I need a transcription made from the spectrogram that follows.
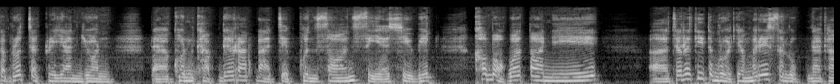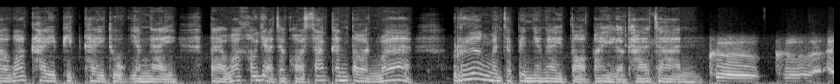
กับรถจักรยานยนต์ แต่คนขับได้รับบาดเจ็บคนซ้อนเสียชีวิต เขาบอกว่าตอนนี้ เอ่อเจ้าหน้าที่ตำรวจยังไม่ได้สรุปนะคะว่าใครผิดใครถูกยังไง แต่ว่าเขาอยากจะขอทราบขั้นตอนว่า เรื่องมันจะเป็นยังไงต่อไปเหรอคะอาจารย์ คือคือไอ้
